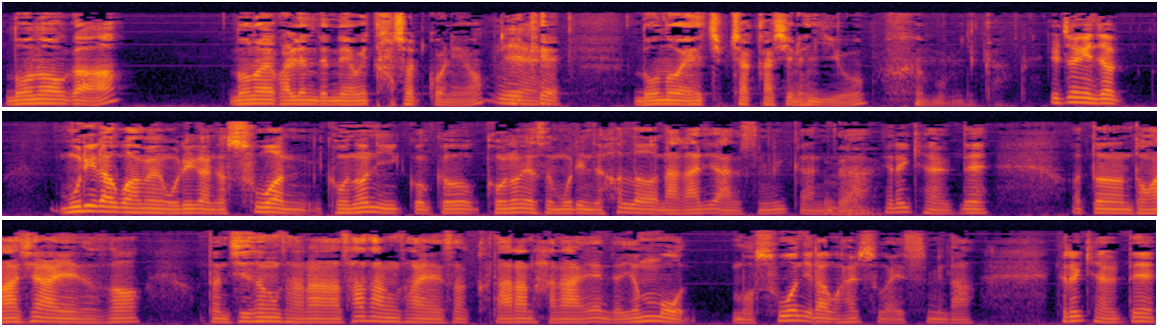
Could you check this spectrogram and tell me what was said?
논어가 논어에 관련된 내용이 다섯 권이에요. 예. 이렇게 논어에 집착하시는 이유 뭡니까? 일종의 이제 물이라고 하면 우리가 이제 수원 근원이 있고 그 근원에서 물이 이제 흘러 나가지 않습니까? 네. 이렇게 할 때 어떤 동아시아에 있어서 어떤 지성사나 사상사에서 커다란 하나의 이제 연못, 뭐 수원이라고 할 수가 있습니다. 그렇게 할 때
